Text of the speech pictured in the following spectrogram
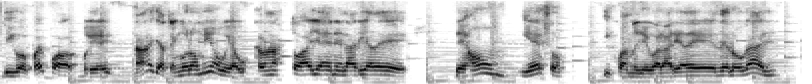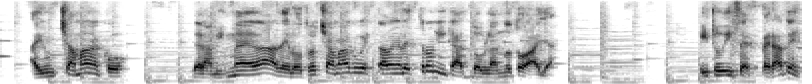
digo, pues, pues, voy a- nada, ya tengo lo mío, voy a buscar unas toallas en el área de, de home y eso. Y cuando llego al área de- del hogar, hay un chamaco de la misma edad del otro chamaco que estaba en electrónica doblando toallas. Y tú dices, espérate,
